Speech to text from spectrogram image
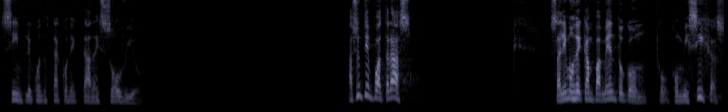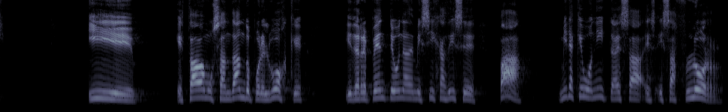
Simple, cuando está conectada, es obvio. Hace un tiempo atrás salimos de campamento con, con mis hijas y estábamos andando por el bosque y de repente una de mis hijas dice, pa, mira qué bonita esa, esa flor.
